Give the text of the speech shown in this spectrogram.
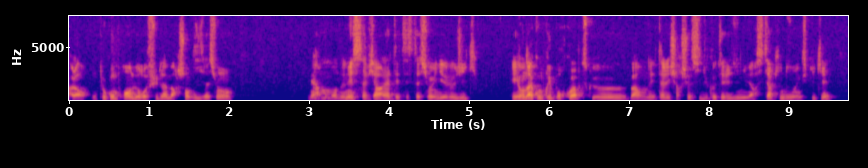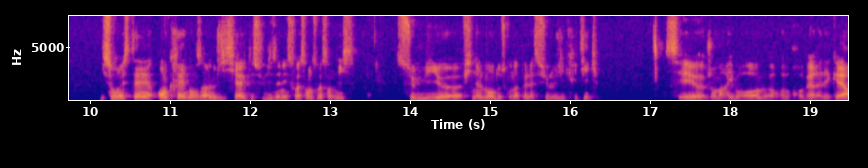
Alors, on peut comprendre le refus de la marchandisation, hein, mais à un moment donné, ça vire à la détestation idéologique. Et on a compris pourquoi, parce que bah, on est allé chercher aussi du côté des universitaires qui nous ont expliqué. Ils sont restés ancrés dans un logiciel qui est celui des années 60-70, celui finalement de ce qu'on appelle la sociologie critique. C'est Jean-Marie Borom, Robert Edecker,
